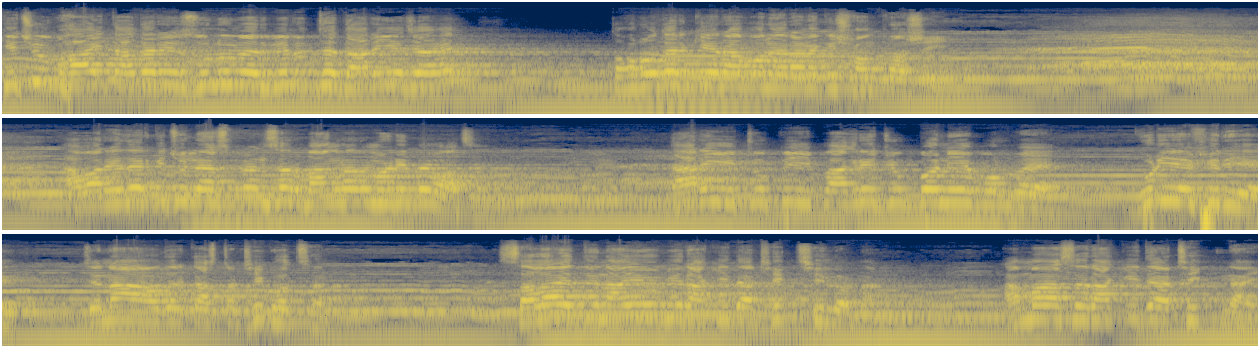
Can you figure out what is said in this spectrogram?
কিছু ভাই তাদের এই জুলুমের বিরুদ্ধে দাঁড়িয়ে যায় তখন ওদেরকে এরা বলে? এরা নাকি সন্ত্রাসী? আবার এদের কিছু লেসপেন্সার বাংলার মাটিতেও আছে। দাড়ি, টুপি, পাগড়ি, জুব্বা নিয়ে বলবে, ঘুরিয়ে ফিরিয়ে যে না, ওদের কাজটা ঠিক হচ্ছে না। সালাহদ্দিন আইয়ুবি রাকিদা ঠিক ছিল না। আমার আছে রাকিদা ঠিক নাই।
